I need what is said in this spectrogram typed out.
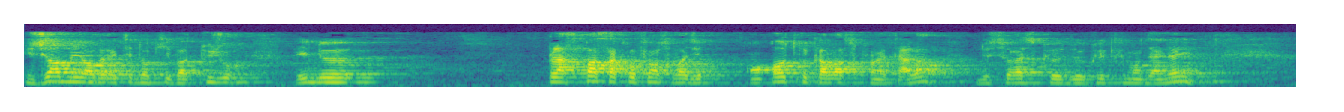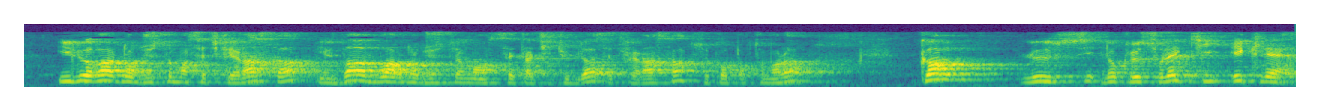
jamais en vérité donc il va toujours il ne place pas sa confiance, on va dire, en autre qu'Allah subhanahu wa ta'ala, ne serait-ce que de clignement d'un œil, il aura donc justement cette firasa, il va avoir donc justement cette attitude-là, cette firasa, ce comportement-là, comme le, donc le soleil qui éclaire,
